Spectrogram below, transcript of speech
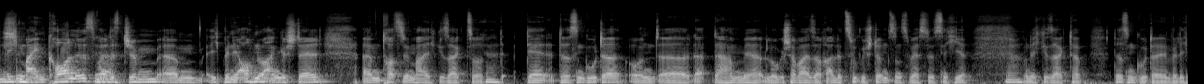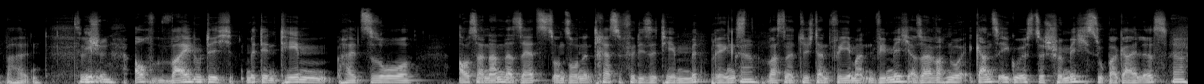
nicht mein Call ist, weil Ja. das Gym, ähm, ich bin ja auch nur angestellt. Ähm, trotzdem habe ich gesagt, so, Ja. der, das ist ein guter und äh, da, da haben mir logischerweise auch alle zugestimmt, sonst wärst du jetzt nicht hier. Ja. Und ich gesagt habe, das ist ein guter, den will ich behalten. Sehr schön. Auch weil du dich mit den Themen halt so auseinandersetzt und so ein Interesse für diese Themen mitbringst, Ja. was natürlich dann für jemanden wie mich, also einfach nur ganz egoistisch für mich super geil ist, Ja.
